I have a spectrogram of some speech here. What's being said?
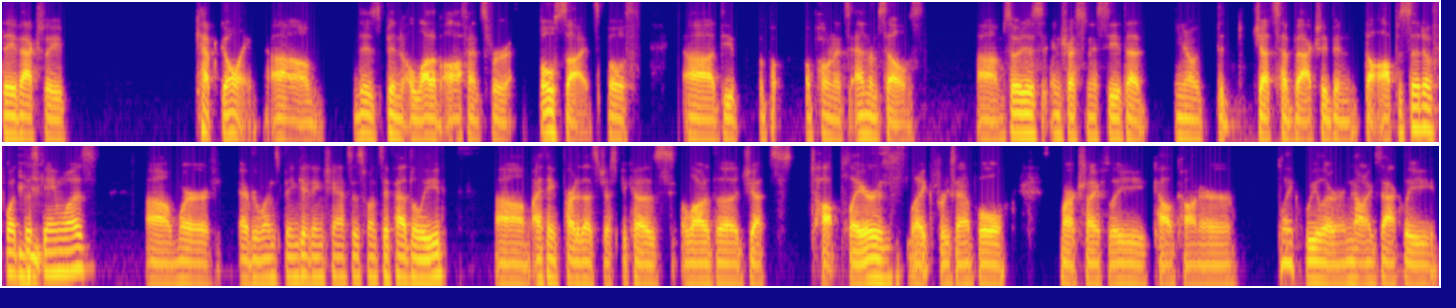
they've actually kept going. Um, there's been a lot of offense for both sides, both uh, the op- opponents and themselves. Um, so it is interesting to see that you know the Jets have actually been the opposite of what mm-hmm. this game was um, where everyone's been getting chances once they've had the lead. Um, I think part of that's just because a lot of the Jets' top players, like for example, Mark Scheifele, Kyle Connor, Blake Wheeler, are not exactly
